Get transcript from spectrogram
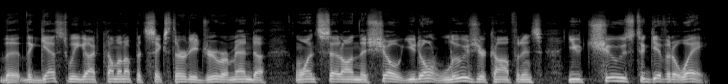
the the guest we got coming up at 6:30, Drew Remenda, once said on this show, "You don't lose your confidence; you choose to give it away."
